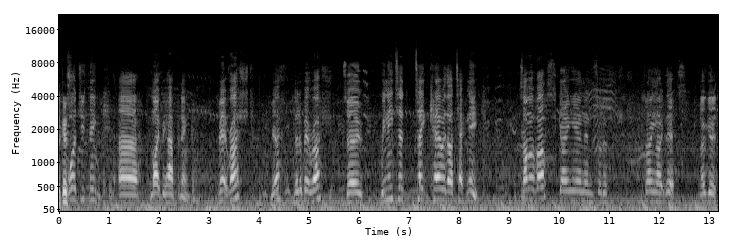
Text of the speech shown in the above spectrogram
Okay. What do you think uh, might be happening? Bit rushed, yeah? A little bit rushed. So we need to take care with our technique. Some of us going in and sort of throwing like this, no good,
